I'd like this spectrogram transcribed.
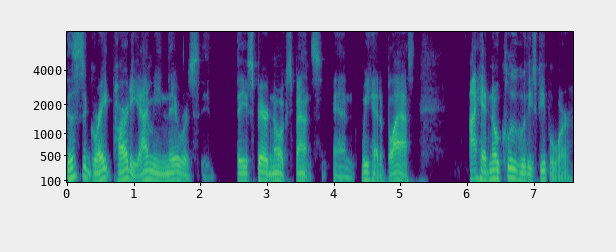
this is a great party. I mean, there was they spared no expense, and we had a blast. I had no clue who these people were.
